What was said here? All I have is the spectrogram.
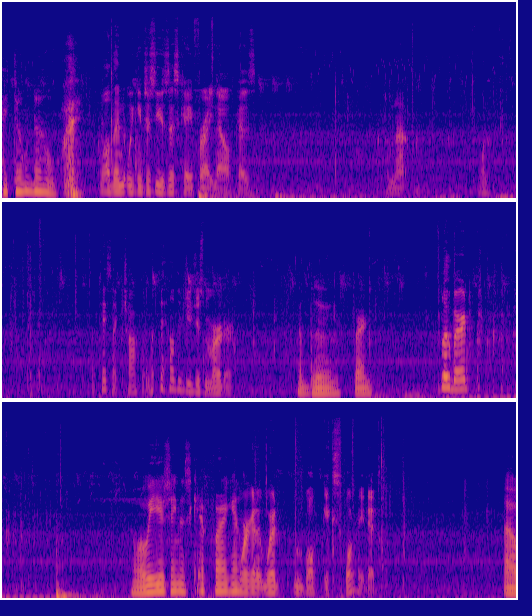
I don't know. Well, then we can just use this cave for right now, because I'm not. Wanna... That tastes like chocolate. What the hell did you just murder? A blue bird. Bluebird. What are we using this kit for again? We're gonna we're well exploring it. oh,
